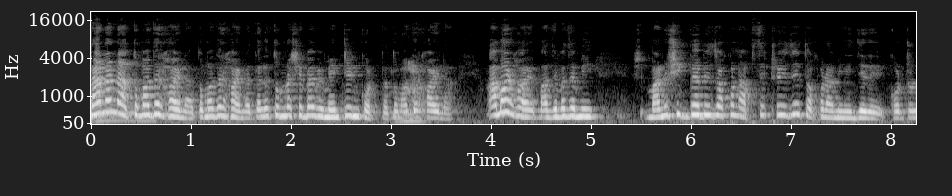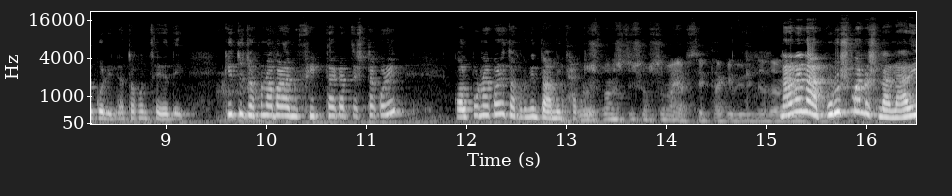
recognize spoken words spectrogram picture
না। না না তোমাদের হয় না তোমাদের হয় না। তাহলে তোমরা সেভাবে মেনটেন করতে তোমাদের হয় না। আমার হয় মাঝে মাঝে আমি মানসিকভাবে যখন আপসেট হয়ে যায় তখন আমি নিজের কন্ট্রোল করি না তখন ছেড়ে দিই। কিন্তু যখন আবার আমি ফিট থাকার চেষ্টা করি কল্পনা করি তখন কিন্তু আমি থাকি। না না না পুরুষ মানুষ না নারী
